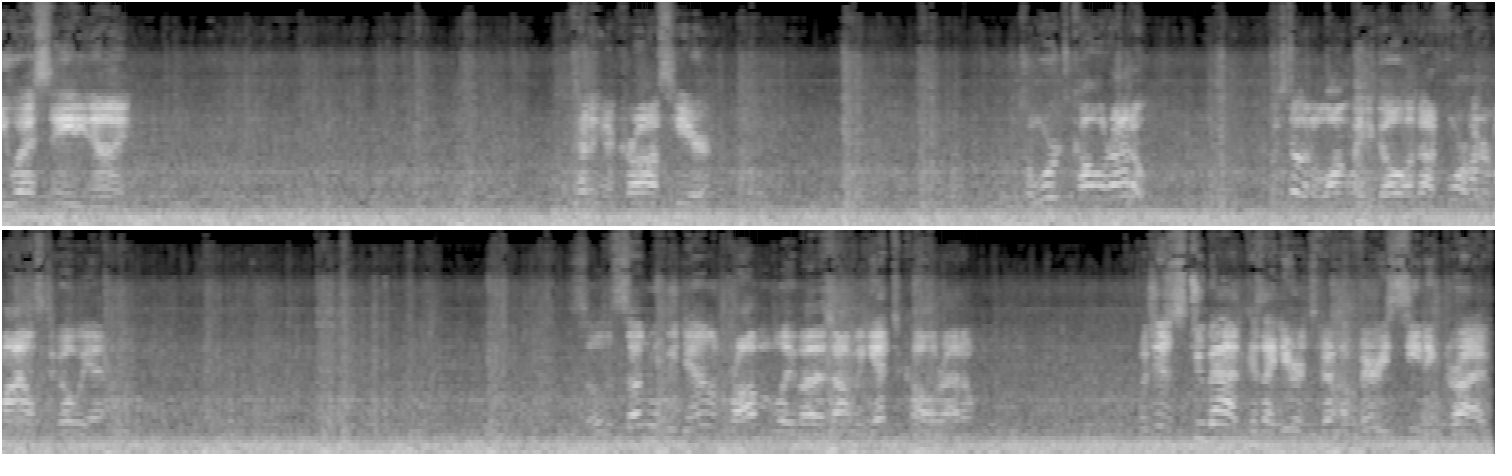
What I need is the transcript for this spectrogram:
US 89. Cutting across here towards Colorado. We still got a long way to go. I've got 400 miles to go yet. So the sun will be down probably by the time we get to Colorado. Which is too bad because I hear it's a very scenic drive.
